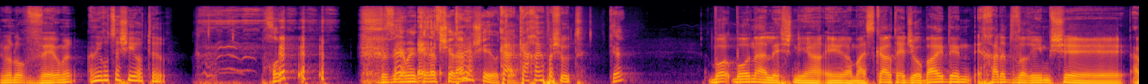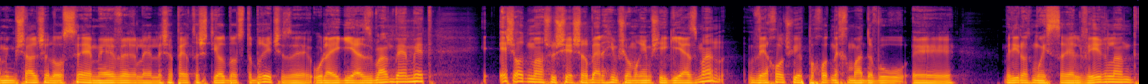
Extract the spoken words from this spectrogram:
אני אומר לו, והוא אומר, אני רוצה שיהיה יותר. נכון. וזה גם האינטרס שלנו שיהיה יותר. ככה פשוט. כן. בואו נעלה שנייה אה, רמה, הזכרת את ג'ו ביידן, אחד הדברים שהממשל שלו עושה מעבר לשפר תשתיות בארצות הברית, שזה אולי הגיע הזמן באמת, יש עוד משהו שיש הרבה אנשים שאומרים שהגיע הזמן, ויכול להיות שהוא יהיה פחות נחמד עבור אה, מדינות כמו ישראל ואירלנד,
